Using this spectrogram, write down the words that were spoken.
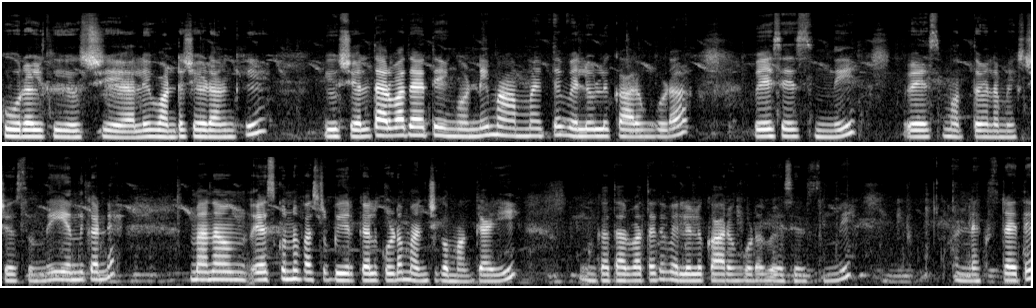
కూరలకి యూస్ చేయాలి వంట చేయడానికి యూజ్ చేయాలి. తర్వాత అయితే ఇంకోండి మా అమ్మ అయితే వెల్లుల్లి కారం కూడా వేసేస్తుంది వేసి మొత్తం ఇలా మిక్స్ చేస్తుంది. ఎందుకంటే మనం వేసుకున్న ఫస్ట్ బీరకాయలు కూడా మంచిగా మగ్గాయి. ఇంకా తర్వాత అయితే వెల్లుల్లి కారం కూడా వేసేస్తుంది అండ్ నెక్స్ట్ అయితే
